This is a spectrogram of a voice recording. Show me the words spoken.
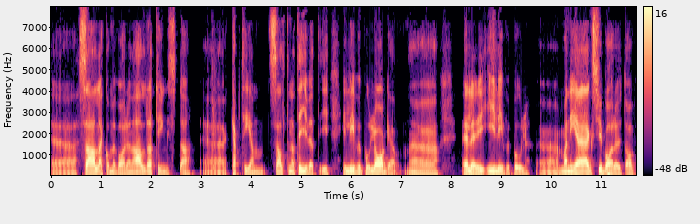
eh, Salah kommer vara den allra tyngsta eh, kaptensalternativet i, i Liverpool-lagen. Eh, eller i, i Liverpool. Eh, Mané ägs ju bara utav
